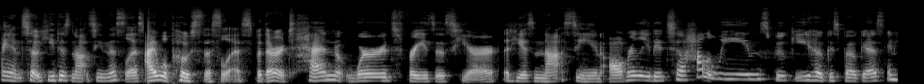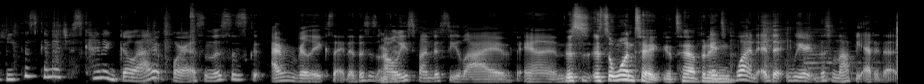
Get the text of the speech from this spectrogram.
And so Heath has not seen this list. I will post this list, but there are 10 words, phrases here that he has not seen, all related to Halloween, spooky, hocus pocus. And Heath is going to just kind of go at it for us. And this is, I'm really excited. This is Okay. always fun to see live. And This is it's a one take. It's happening. it's one and that we're, this will not be edited.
